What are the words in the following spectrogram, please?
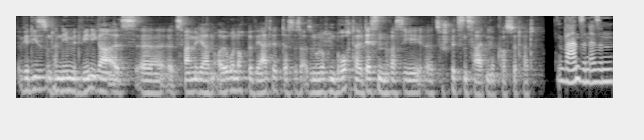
wird dieses Unternehmen mit weniger als äh, 2 Milliarden Euro noch bewertet. Das ist also nur noch ein Bruchteil dessen, was sie äh, zu Spitzenzeiten gekostet hat. Wahnsinn, also ein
